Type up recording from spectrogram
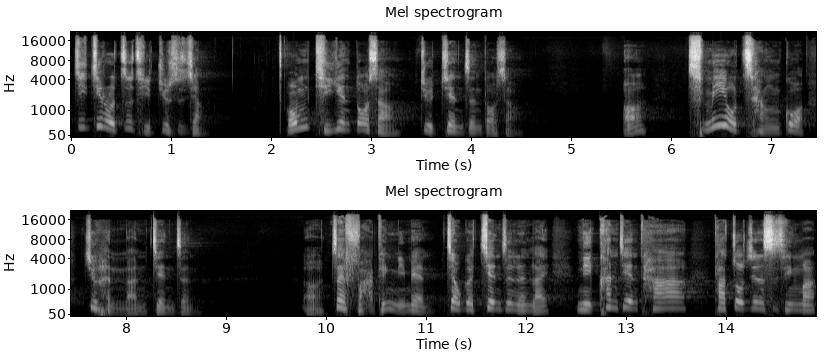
基基督肢体就是这样，我们体验多少？就见证多少，啊，没有尝过就很难见证，啊，在法庭里面叫个见证人来，你看见他他做这件事情吗？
